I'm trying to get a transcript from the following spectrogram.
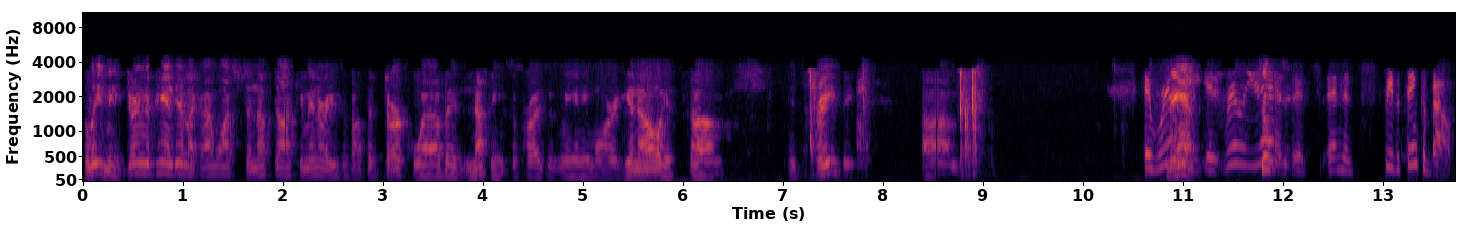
believe me, during the pandemic, I watched enough documentaries about the dark web, and nothing surprises me anymore. You know, it's um, it's crazy. Um, it really, man. it really So- is. It's and it's to think about.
